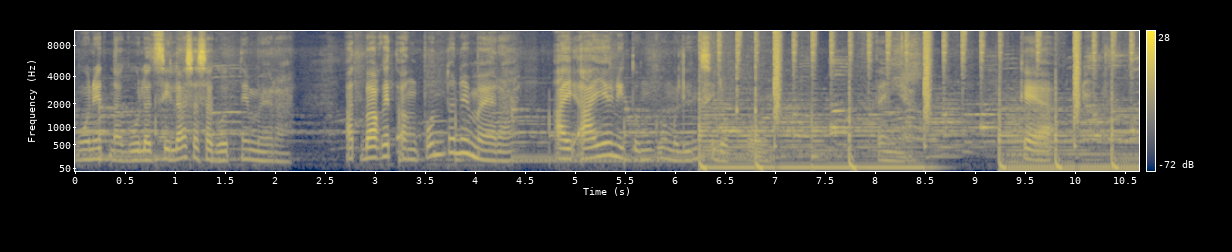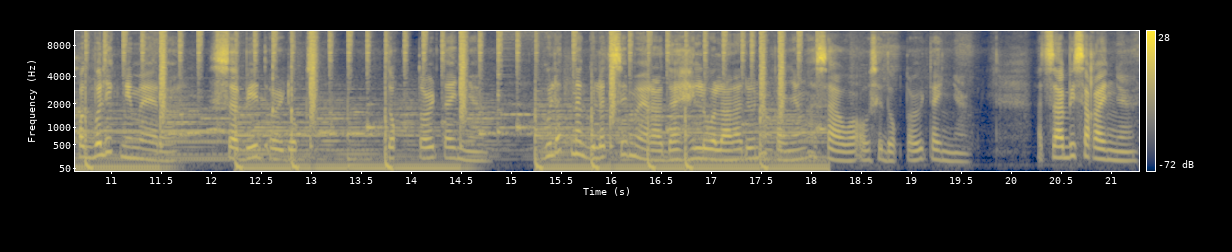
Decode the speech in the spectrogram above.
Ngunit nagulat sila sa sagot ni Mera. At bakit ang punto ni Mera ay ayaw nitong gumaling si doktor. Tanya. Kaya, pagbalik ni Mera sa bid or dok- Dr. Tanya, gulat na gulat si Mera dahil wala na dun ang kanyang asawa o si Dr. Tanya. At sabi sa kanya,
